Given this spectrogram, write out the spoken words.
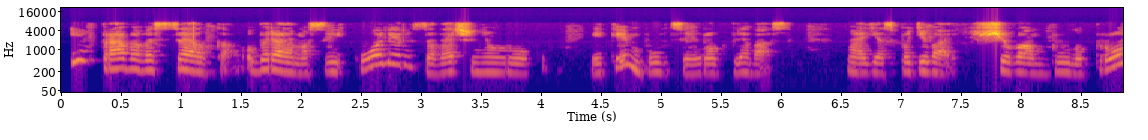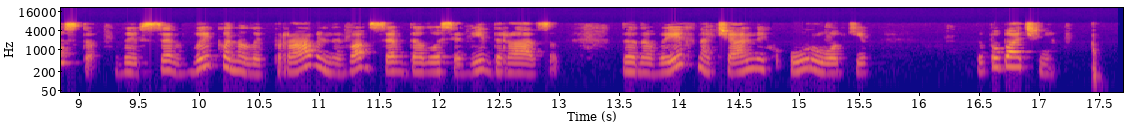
І вправа веселка. Обираємо свій колір завершення уроку, яким був цей урок для вас. Ну, а я сподіваюся, що вам було просто, ви все виконали правильно, вам все вдалося відразу. До нових навчальних уроків. До побачення!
